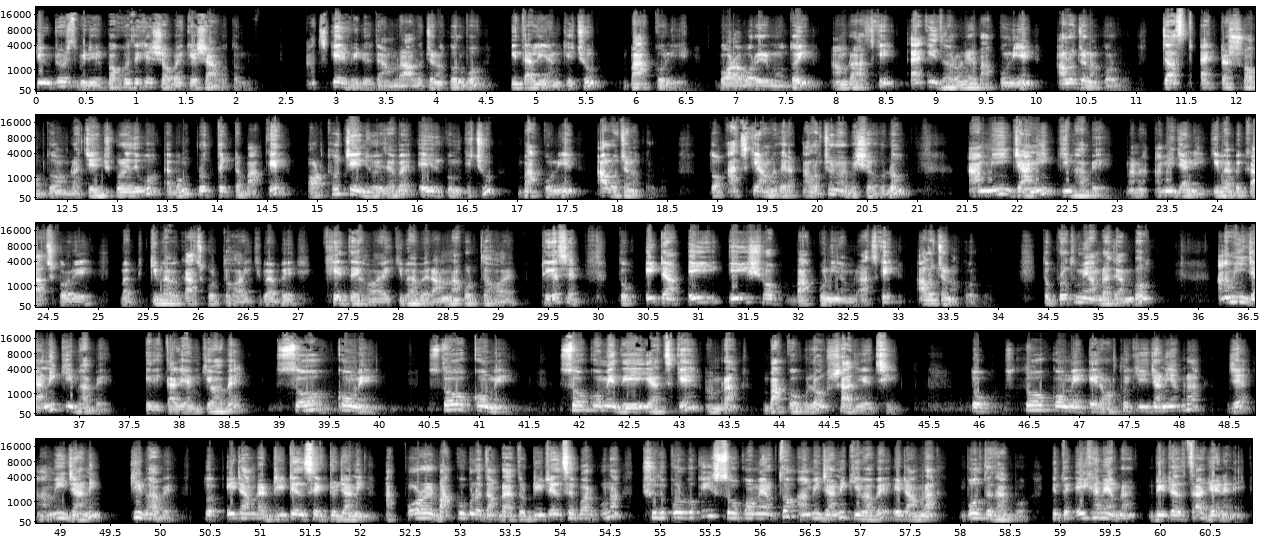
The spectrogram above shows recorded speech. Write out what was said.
Tutors ভিডিওর পক্ষ থেকে সবাইকে স্বাগতম। আজকের ভিডিওতে আমরা আলোচনা করব ইতালিয়ান কিছু বাক্য নিয়ে। বরাবরের মতোই আমরা আজকে একই ধরনের বাক্য নিয়ে আলোচনা করব। জাস্ট একটা শব্দ আমরা চেঞ্জ করে দিব এবং প্রত্যেকটা বাক্যের অর্থ চেঞ্জ হয়ে যাবে এইরকম কিছু বাক্য নিয়ে আলোচনা করব। তো আজকে আমাদের আলোচনার বিষয় হলো, আমি জানি কীভাবে মানে আমি জানি কীভাবে কাজ করে বা কীভাবে কাজ করতে হয়, কীভাবে খেতে হয়, কীভাবে রান্না করতে হয়। ঠিক আছে? তো এটা এই এই সব বাক্য নিয়ে আমরা আজকে আলোচনা করব। তো প্রথমে আমরা জানব, আমি জানি কীভাবে, এর ইতালিয়ান কি হবে? সো কোমে সো কোমে সো কোমে দিয়েই আজকে আমরা বাক্যগুলো সাজিয়েছি। তো সো কোমে এর অর্থ কি জানি আমরা? যে আমি জানি কীভাবে। তো এটা আমরা ডিটেলসে একটু জানি। আর পরের বাক্যগুলোতে আমরা এত ডিটেলসে পারব না। শুধু পড়ব কি? সো কমে অর্থ আমি জানি কীভাবে এটা আমরা বলতে থাকব। কিন্তু এইখানে আমরা ডিটেলসটা জেনে নিই।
